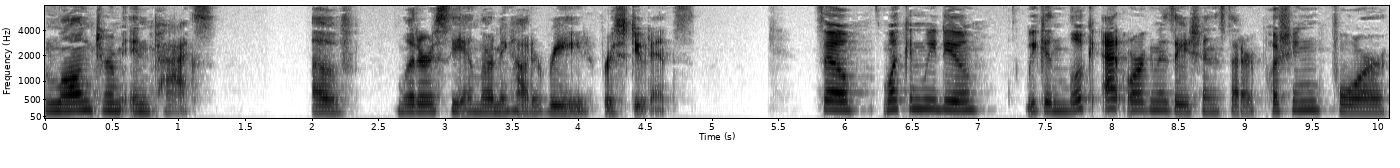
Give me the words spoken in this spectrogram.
long term impacts of literacy and learning how to read for students. So, what can we do? We can look at organizations that are pushing for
